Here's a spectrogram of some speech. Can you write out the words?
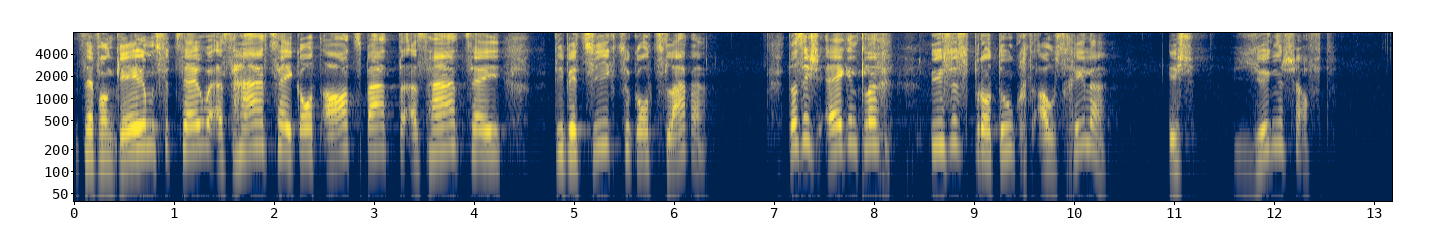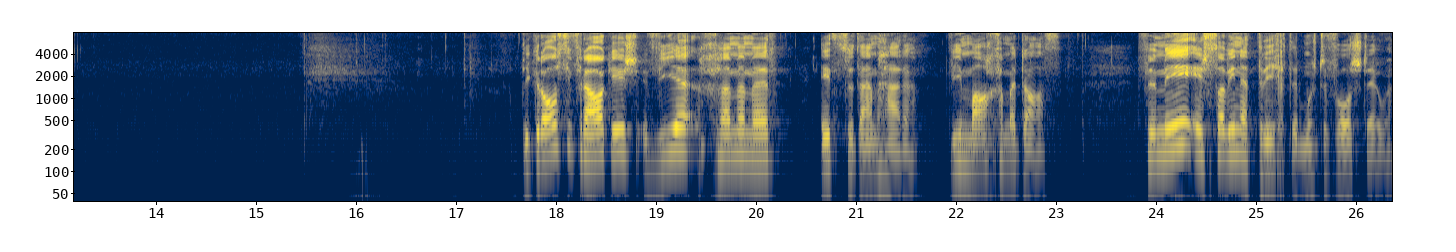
das Evangelium zu erzählen, ein Herz haben, Gott anzubeten, ein Herz haben, die Beziehung zu Gott zu leben. Das ist eigentlich unser Produkt als Killer, ist Jüngerschaft. Die grosse Frage ist, wie kommen wir jetzt zu dem her? Wie machen wir das? Für mich ist es so wie ein Trichter, musst du dir vorstellen.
